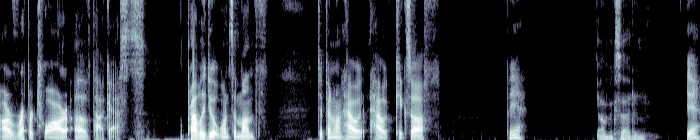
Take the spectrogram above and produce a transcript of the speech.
our repertoire of podcasts. Probably do it once a month, depending on how it how it kicks off. But yeah, I'm excited. yeah.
